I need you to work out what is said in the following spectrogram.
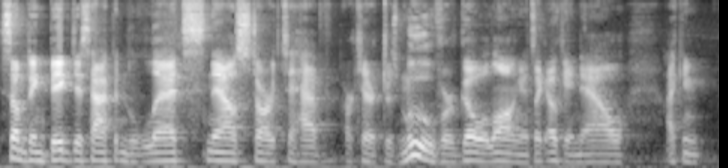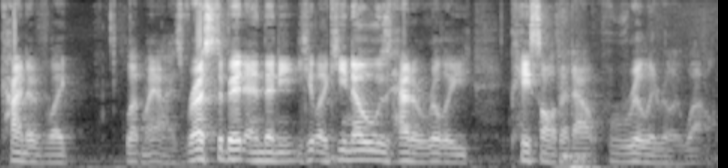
something big just happened. Let's now start to have our characters move or go along. And it's like okay now i can kind of like let my eyes rest a bit. And then he, he like he knows how to really pace all that out really really well.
